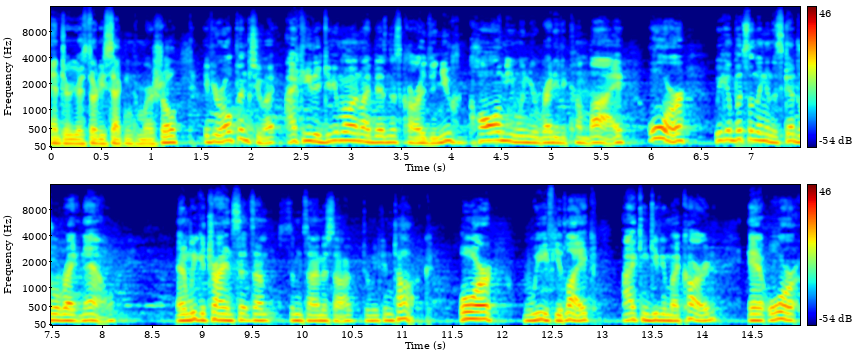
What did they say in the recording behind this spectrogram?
Enter your 30 second commercial. If you're open to it, I can either give you one of my business cards, and you can call me when you're ready to come by, or we can put something in the schedule right now, and we could try and set some some time to talk, and we can talk. Or we, if you'd like, I can give you my card, and or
